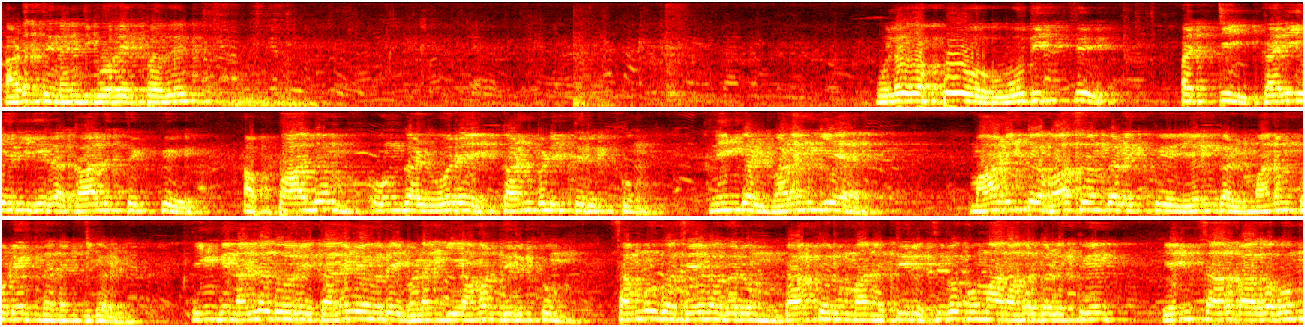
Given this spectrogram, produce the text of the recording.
அடுத்து நன்றி கூற இருப்பது உலகப்பூ உதித்து பற்றி கரி எறிகிற காலத்துக்கு அப்பாலும் உங்கள் உரை கண்பிடித்திருக்கும் நீங்கள் வழங்கிய மாணிக்க வாசகங்களுக்கு எங்கள் மனம் குளிர்ந்த நன்றிகள். இங்கு நல்லதொரு தலைமை உரை வழங்கி அமர்ந்திருக்கும் சமூக சேவகரும் டாக்டருமான திரு சிவகுமார் அவர்களுக்கு என் சார்பாகவும்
